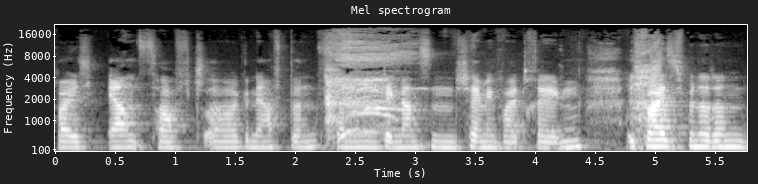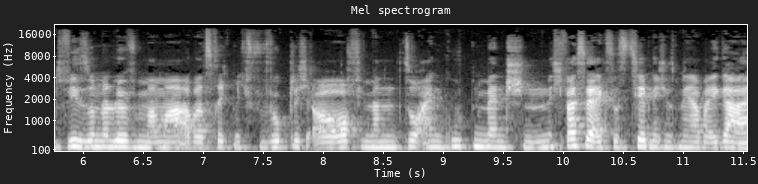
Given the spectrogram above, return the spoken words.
weil ich ernsthaft äh, genervt bin von den ganzen Shaming-Beiträgen. Ich weiß, ich bin da dann wie so eine Löwenmama, aber es regt mich wirklich auf, wie man so einen guten Menschen, ich weiß, er existiert nicht, ist mir aber egal,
